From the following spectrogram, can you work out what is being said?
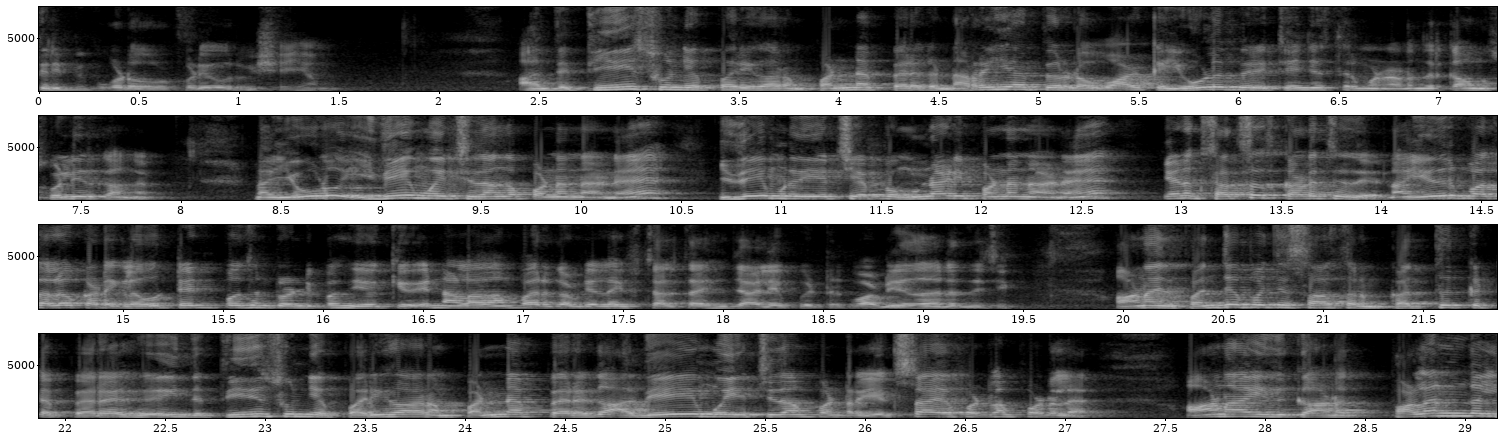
திருப்பி போடக்கூடிய ஒரு விஷயம். அந்த திதிசூன்ய பரிகாரம் பண்ண பிறகு நிறைய பேரோட வாழ்க்கை எவ்வளோ பெரிய சேஞ்சஸ் திரும்ப நடந்திருக்கு? அவங்க சொல்லியிருக்காங்க. நான் எவ்வளோ இதே முயற்சி தாங்க பண்ணேன் நான். இதே முயற்சி எப்போ முன்னாடி பண்ணேன் நான். எனக்கு சக்ஸஸ் கிடைச்சது. நான் எதிர்பார்த்த அளவு கிடைக்கல. ஒரு ten percent twenty percent okay நல்லா தான்ப்பா இருக்கு. அப்படியே லைஃப் ஸ்டைல் தான் ஜாலியாக போயிட்டு இருக்கோம் அப்படியே தான் இருந்துச்சு. ஆனால் இந்த பஞ்சபட்ச சாஸ்திரம் கற்றுக்கிட்ட பிறகு இந்த திதிசூன்ய பரிகாரம் பண்ண பிறகு அதே முயற்சி தான் பண்ணுறேன் எக்ஸ்ட்ரா எஃபர்ட்லாம் போடலை. ஆனால் இதுக்கான பலன்கள்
